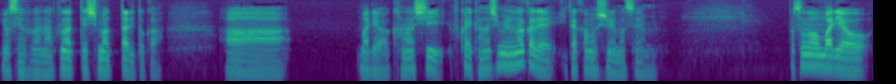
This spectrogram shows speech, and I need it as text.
ヨセフが亡くなってしまったりとか、あマリアは悲しい、深い悲しみの中でいたかもしれません。そのマリアを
